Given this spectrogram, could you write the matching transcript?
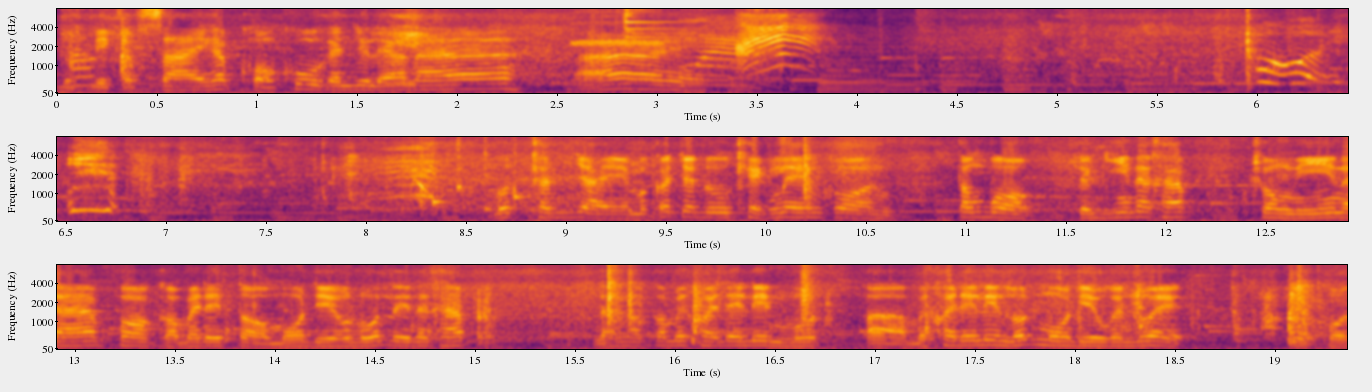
เด็กๆกับทรายครับของคู่กันอยู่แล้วนะไปโอ้ยรถคันใหญ่มันก็จะดูแข็งแรงก่อน ต้องบอกอย่างนี้นะครับ ช่วงนี้นะพ่อก็ไม่ได้ต่อโมเดลรถเลยนะครับ แล้วเราก็ไม่ค่อยได้เล่นมดเอ่อไม่ค่อยได้เล่นรถโมเดลกันด้วยเหตุผล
